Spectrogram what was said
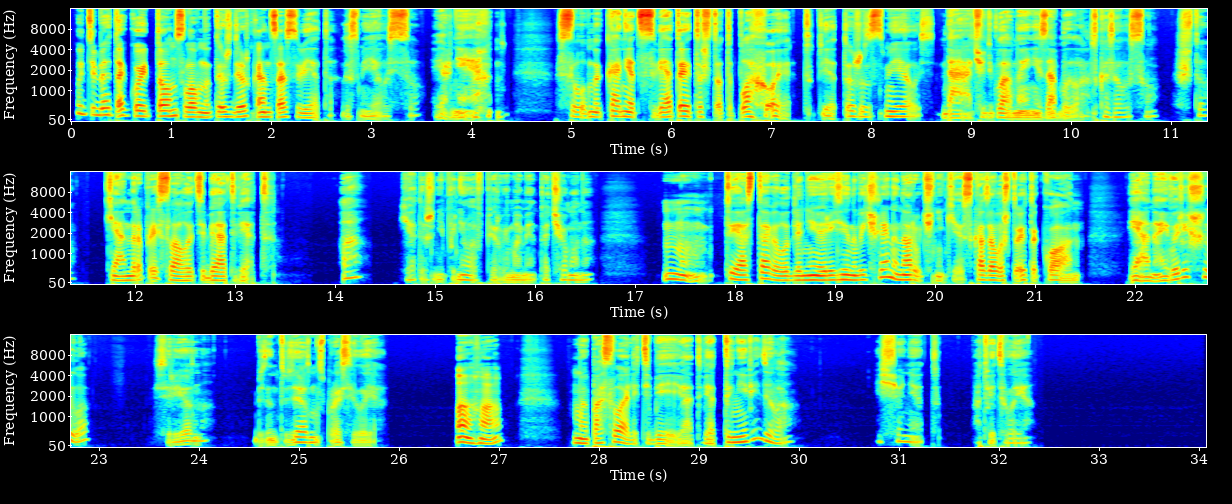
У тебя такой тон, словно ты ждешь конца света, засмеялась Со. Вернее, словно конец света это что-то плохое. Тут я тоже засмеялась. Да, чуть главное не забыла, сказала Со. Что? Кендра прислала тебе ответ. А? Я даже не поняла в первый момент, о чем она. «Ну, ты оставила для нее резиновый член и наручники, сказала, что это Коан, и она его решила». Серьезно? без энтузиазма спросила я. «Ага. Мы послали тебе ее ответ. Ты не видела?» Еще нет», — ответила я.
